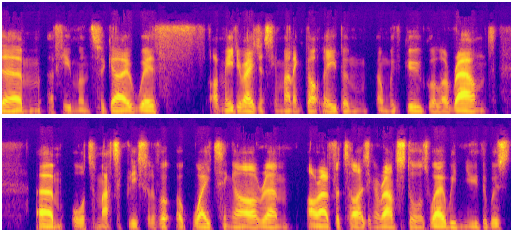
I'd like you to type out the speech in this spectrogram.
um, a few months ago with our media agency manning gottlieb and, and with google around um, automatically sort of upweighting our um, our advertising around stores where we knew there was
